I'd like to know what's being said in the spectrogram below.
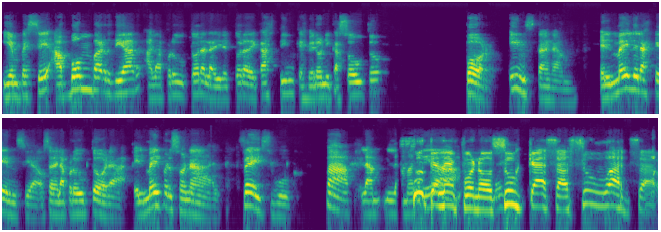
Y empecé a bombardear a la productora, a la directora de casting, que es Verónica Souto, por Instagram, el mail de la agencia, o sea, de la productora, el mail personal, Facebook, pap, la, la Su teléfono, su casa, su WhatsApp.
